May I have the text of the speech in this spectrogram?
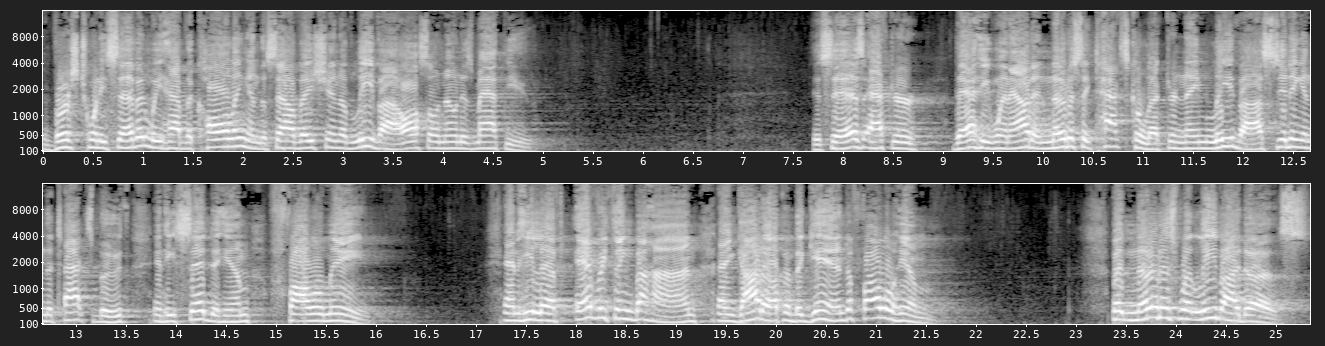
In verse 27, we have the calling and the salvation of Levi, also known as Matthew. It says, after that he went out and noticed a tax collector named Levi sitting in the tax booth, and he said to him, Follow me. And he left everything behind and got up and began to follow him. But notice what Levi does.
